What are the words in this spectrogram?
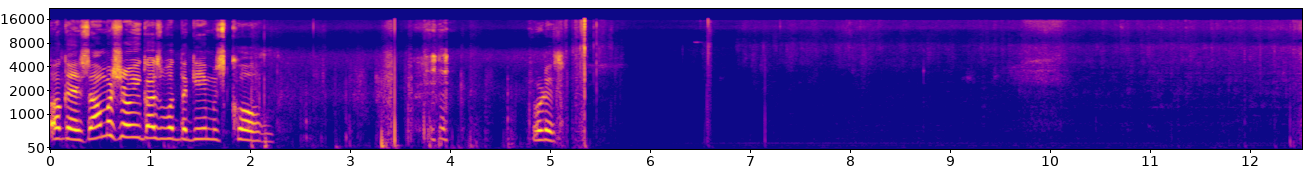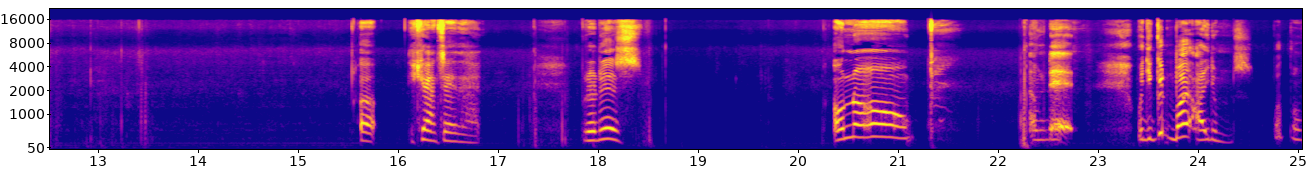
Okay, so I'm gonna show you guys what the game is called. What is? Uh, you can't say that. But it is. Oh no! I'm dead. But you could buy items. What the?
